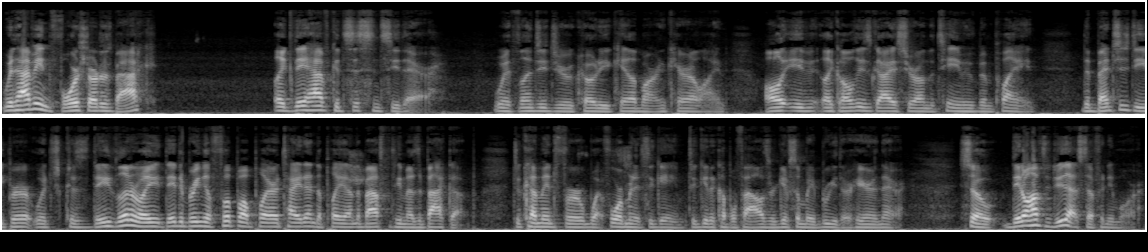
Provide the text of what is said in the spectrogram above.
With having four starters back, like they have consistency there with Lindsey Drew, Cody, Caleb Martin, Caroline, all like all these guys here on the team who've been playing. The bench is deeper, which because they literally they had to bring a football player, tight end, to play on the basketball team as a backup to come in for what four minutes a game to get a couple fouls or give somebody a breather here and there. So they don't have to do that stuff anymore.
